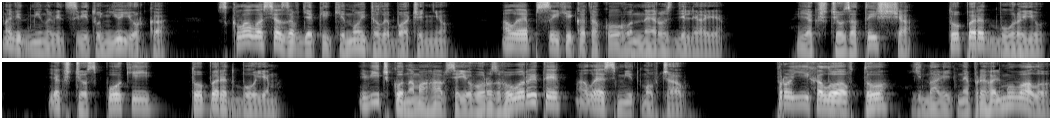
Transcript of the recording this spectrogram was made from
на відміну від світу Нью-Йорка, склалася завдяки кіно й телебаченню, але психіка такого не розділяє. Якщо затища, то перед бурею, якщо спокій, то перед боєм. Вічко намагався його розговорити, але Сміт мовчав. Проїхало авто і навіть не пригальмувало.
